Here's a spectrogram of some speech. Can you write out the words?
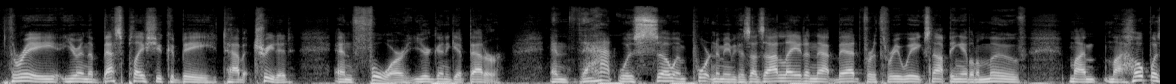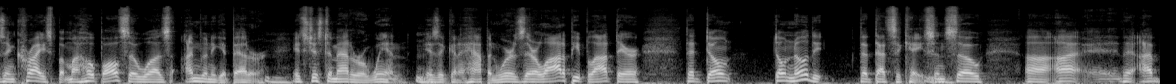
Three, you're in the best place you could be to have it treated. And four, you're going to get better. And that was so important to me because as I laid in that bed for three weeks, not being able to move, my, my hope was in Christ, but my hope also was I'm going to get better. Mm-hmm. It's just a matter of when mm-hmm. is it going to happen. Whereas there are a lot of people out there that don't, don't know the, that that's the case. Mm-hmm. And so, uh, I, I,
